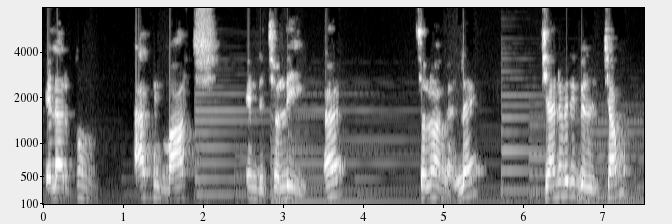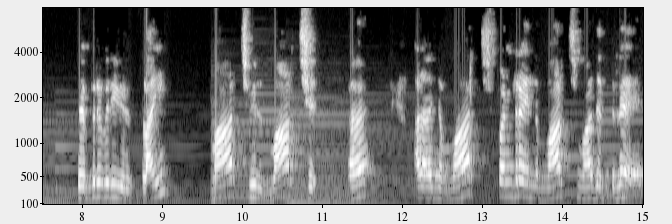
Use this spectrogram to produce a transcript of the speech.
எல்லாருக்கும் ஹாப்பி மார்ச் என்று சொல்லி சொல்லுவாங்க சொல்லுவாங்கல்ல January will jump February will fly March will march அதாவது இந்த மார்ச் பண்ற இந்த மார்ச் மாதத்துல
